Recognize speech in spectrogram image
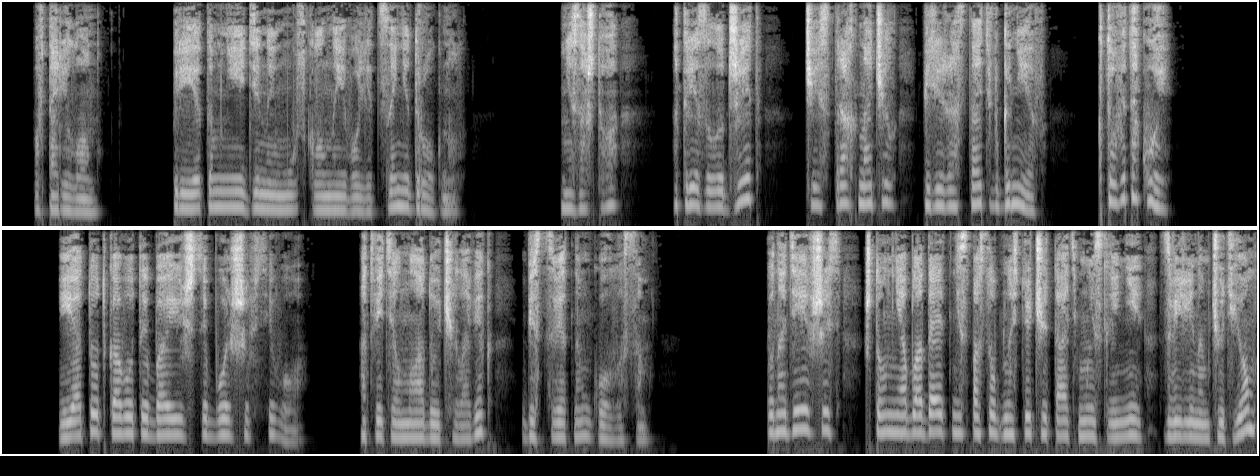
— повторил он. При этом ни единый мускул на его лице не дрогнул. «Ни за что», — отрезала Джейд, чей страх начал перерастать в гнев. «Кто вы такой?» «Я тот, кого ты боишься больше всего», — ответил молодой человек бесцветным голосом. Понадеявшись, что он не обладает неспособностью читать мысли ни звериным чутьем,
